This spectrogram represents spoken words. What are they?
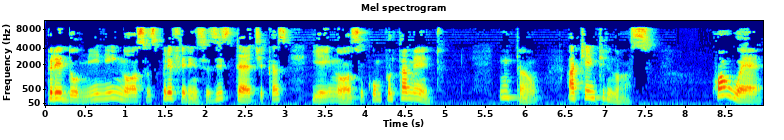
predomine em nossas preferências estéticas e em nosso comportamento. Então, aqui entre nós, qual é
